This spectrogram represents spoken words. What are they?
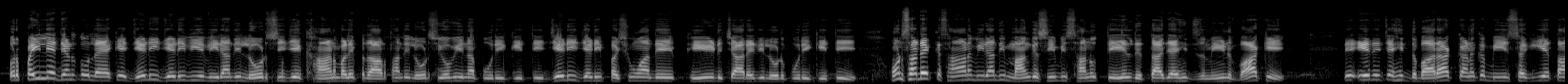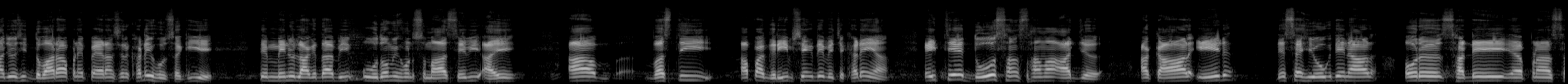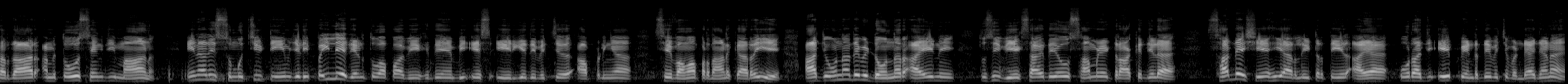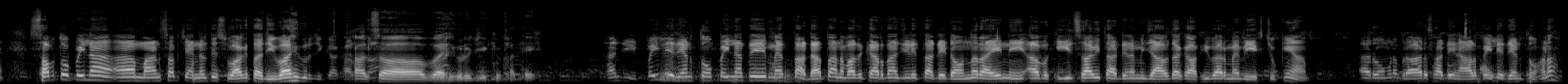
ਔਰ ਪਹਿਲੇ ਦਿਨ ਤੋਂ ਲੈ ਕੇ ਜਿਹੜੀ ਜਿਹੜੀ ਵੀ ਇਹ ਵੀਰਾਂ ਦੀ ਲੋੜ ਸੀ, ਜੇ ਖਾਣ ਵਾਲੇ ਪਦਾਰਥਾਂ ਦੀ ਲੋੜ ਸੀ, ਉਹ ਵੀ ਇਹਨਾਂ ਪੂਰੀ ਕੀਤੀ, ਜਿਹੜੀ ਜਿਹੜੀ ਪਸ਼ੂਆਂ ਦੇ ਫੀਡ ਚਾਰੇ ਦੀ ਲੋੜ ਪੂਰੀ ਕੀਤੀ। ਹੁਣ ਸਾਡੇ ਕਿਸਾਨ ਵੀਰਾਂ ਦੀ ਮੰਗ ਸੀ ਵੀ ਸਾਨੂੰ ਤੇਲ ਦਿੱਤਾ ਜਾਏ, ਅਸੀਂ ਜ਼ਮੀਨ ਵਾਹ ਕੇ ਤੇ ਇਹਦੇ 'ਚ ਅਸੀਂ ਦੁਬਾਰਾ ਕਣਕ ਬੀਜ ਸਕੀਏ ਤਾਂ ਜੋ ਅਸੀਂ ਦੁਬਾਰਾ ਆਪਣੇ ਪੈਰਾਂ ਸਿਰ ਖੜੇ ਹੋ ਸਕੀਏ। ਤੇ ਮੈਨੂੰ ਲੱਗਦਾ ਵੀ ਉਦੋਂ ਵੀ ਹੁਣ ਸਮਾਜ ਸੇਵੀ ਆਏ। ਆ ਵਸਤੀ ਆਪਾਂ ਗਰੀਬ ਸਿੰਘ ਦੇ ਵਿੱਚ ਖੜੇ ਆ। ਇੱਥੇ ਦੋ ਸੰਸਥਾਵਾਂ ਅੱਜ ਅਕਾਲ ਏਡ ਦੇ ਸਹਿਯੋਗ ਦੇ ਨਾਲ ਔਰ ਸਾਡੇ ਆਪਣਾ ਸਰਦਾਰ ਅਮਿਤੋਜ ਸਿੰਘ ਜੀ ਮਾਨ ਇਹਨਾਂ ਦੀ ਸਮੁੱਚੀ ਟੀਮ ਜਿਹੜੀ ਪਹਿਲੇ ਦਿਨ ਤੋਂ ਆਪਾਂ ਵੇਖਦੇ ਆਂ ਵੀ ਇਸ ਏਰੀਆ ਦੇ ਵਿੱਚ ਆਪਣੀਆਂ ਸੇਵਾਵਾਂ ਪ੍ਰਦਾਨ ਕਰ ਰਹੀ ਏ। ਅੱਜ ਉਹਨਾਂ ਦੇ ਵੀ ਡੋਨਰ ਆਏ ਨੇ। ਤੁਸੀਂ ਵੇਖ ਸਕਦੇ ਹੋ ਸਾਹਮਣੇ ਟਰੱਕ ਜਿਹੜਾ ਹੈ, ਸਾਢੇ ਛੇ ਹਜ਼ਾਰ ਲੀਟਰ ਤੇਲ ਆਇਆ ਔਰ ਅੱਜ ਇਹ ਪਿੰਡ ਦੇ ਵਿੱਚ ਵੰਡਿਆ ਜਾਣਾ ਹੈ। ਸਭ ਤੋਂ ਪਹਿਲਾਂ ਮਾਨ ਸਾਹਿਬ ਚੈਨਲ ਤੇ ਸਵਾਗਤ ਹੈ ਜੀ। ਵਾਹਿਗੁਰੂ ਜੀ ਕਾ ਖਾਲਸਾ ਵਾਹਿਗੁਰੂ ਜੀ ਕੀ ਫਤਿਹ। ਹਾਂਜੀ, ਪਹਿਲੇ ਦਿਨ ਤੋਂ ਪਹਿਲਾਂ ਤੇ ਮੈਂ ਤੁਹਾਡਾ ਧੰਨਵਾਦ ਕਰਦਾ, ਜਿਹੜੇ ਤੁਹਾਡੇ ਡੋਨਰ ਆਏ ਨੇ। ਆ ਵਕੀਲ ਸਾਹਿਬ ਵੀ ਤੁਹਾਡੇ ਨਾਲ ਪੰਜਾਬ ਦਾ ਕਾਫੀ ਵਾਰ ਮੈਂ ਵੇਖ ਚੁੱਕਿਆ। ਆ ਰੋਮਨ ਬਰਾੜ ਸਾਡੇ ਨਾਲ ਪਹਿਲੇ ਦਿਨ ਤੋਂ, ਹਨਾ?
